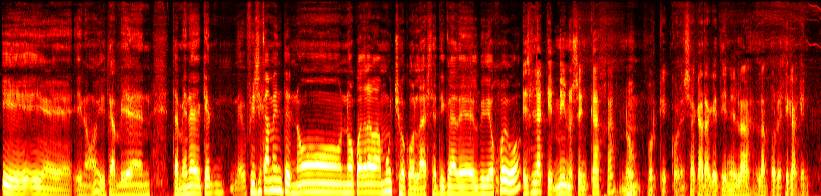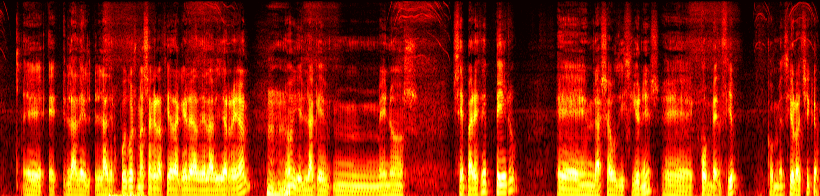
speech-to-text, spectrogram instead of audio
Y, y- y no, y también, también eh, que físicamente no, no cuadraba mucho con la estética del videojuego. Es la que menos encaja, ¿no? Mm. Porque con esa cara que tiene la, la pobrecita, que eh, eh, la, del, la del juego es más agraciada que la de la vida real, ¿no? Y es la que mm, menos se parece, pero eh, en las audiciones convenció, convenció a la chica.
